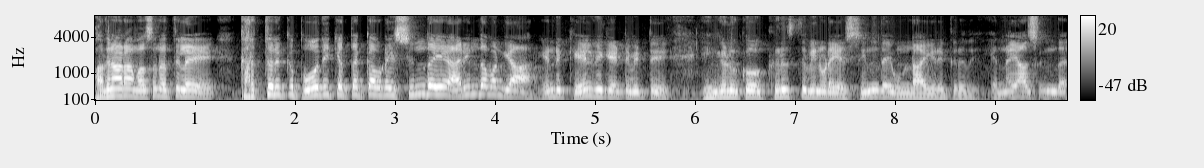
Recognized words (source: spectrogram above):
பதினாறாம் வசனத்திலே கர்த்தருக்கு போதிக்கத்தக்க அவருடைய சிந்தையை அறிந்தவன் யார்? என்று கேள்வி கேட்டுவிட்டு எங்களுக்கோ கிறிஸ்துவினுடைய சிந்தை உண்டாயிருக்கிறது. என்னையா சிந்தை?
